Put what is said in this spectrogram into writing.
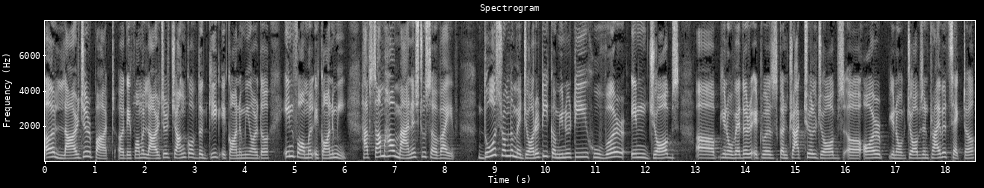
a larger part, uh, they form a larger chunk of the gig economy or the informal economy, have somehow managed to survive. Those from the majority community who were in jobs uh, you know, whether it was contractual jobs uh, or, you know, jobs in private sector,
